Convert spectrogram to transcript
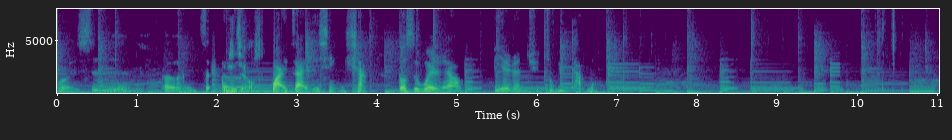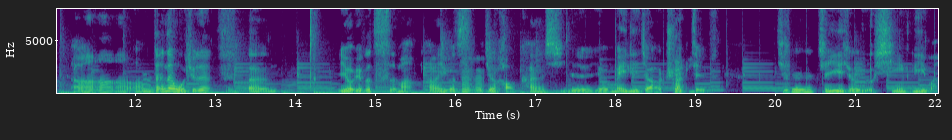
或者是。呃，这怎么讲？外在的形象都是为了要别人去注意他们。啊啊啊啊！嗯、但但我觉得，嗯、呃，有有个词嘛，他们有个词就好看、喜、有魅力，叫 attractive。其实直译就是有吸引力嘛。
